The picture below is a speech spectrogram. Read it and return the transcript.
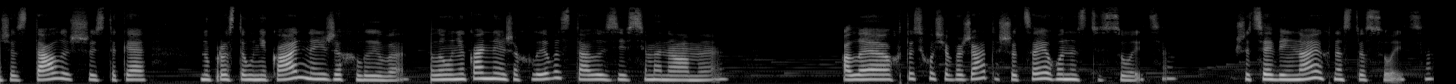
що сталося, щось таке, ну, просто унікальне і жахливе. Але унікальне і жахливе сталося зі всіма нами. Але хтось хоче вважати, що це його не стосується, що ця війна їх не стосується,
